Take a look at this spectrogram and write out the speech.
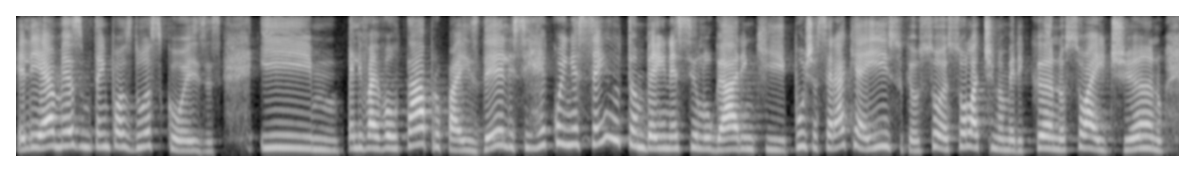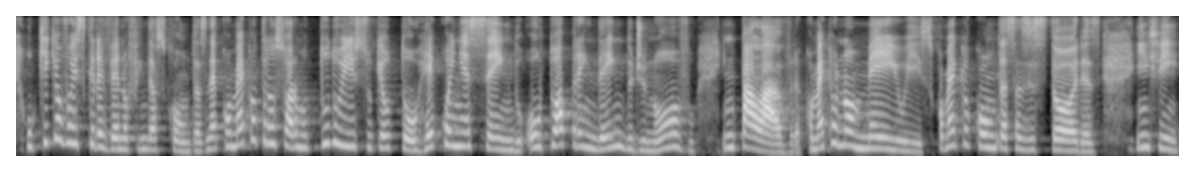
Ele é ao mesmo tempo as duas coisas. E ele vai voltar para o país dele se reconhecendo também nesse lugar em que, puxa, será que é isso que eu sou? Eu sou latino-americano, eu sou haitiano. O que, que eu vou escrever no fim das contas, né? Como é que eu transformo tudo isso que eu tô reconhecendo ou tô aprendendo de novo em palavra? Como é que eu nomeio isso? Como é que eu conto essas histórias? Enfim,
